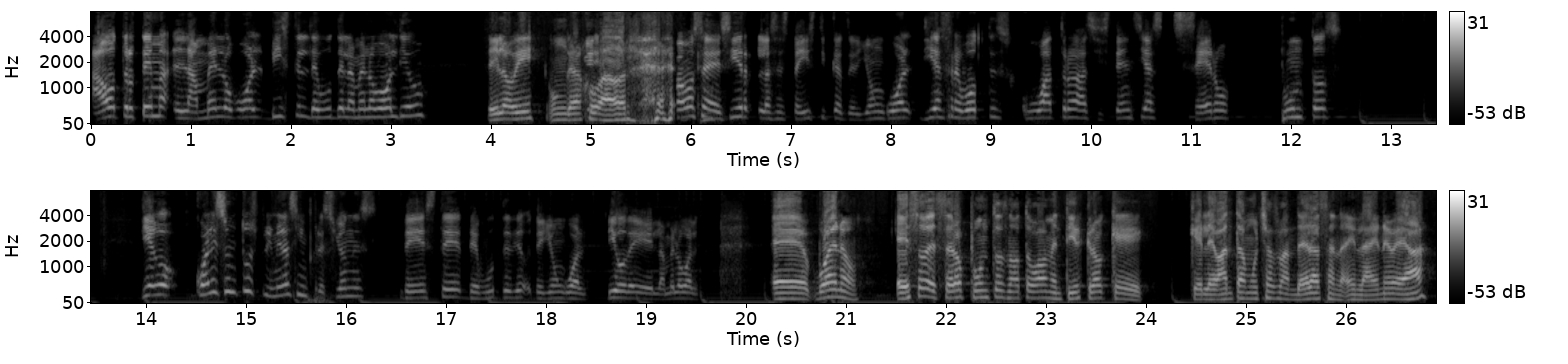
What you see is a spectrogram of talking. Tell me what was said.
a otro tema, la Melo Ball. ¿Viste el debut de la Melo Ball, Diego? Sí, lo vi, un gran jugador. Vamos a decir las estadísticas de John Wall: 10 rebotes, 4 asistencias, 0 puntos. Diego, ¿cuáles son tus primeras impresiones de este debut de, John Wall? Digo, de Lamelo Ball. Eh, bueno, eso de cero puntos, no te voy a mentir, creo que, que levanta muchas banderas en la, en la NBA.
